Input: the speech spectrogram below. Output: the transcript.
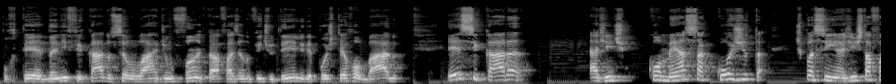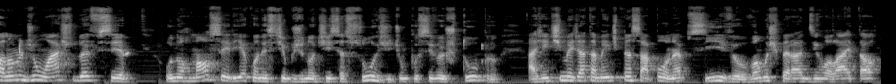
por ter danificado o celular de um fã que estava fazendo vídeo dele, depois de ter roubado. Esse cara, a gente começa a cogitar. Tipo assim, a gente tá falando de um astro do UFC. O normal seria, quando esse tipo de notícia surge, de um possível estupro, a gente imediatamente pensar, pô, não é possível, vamos esperar desenrolar e tal.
